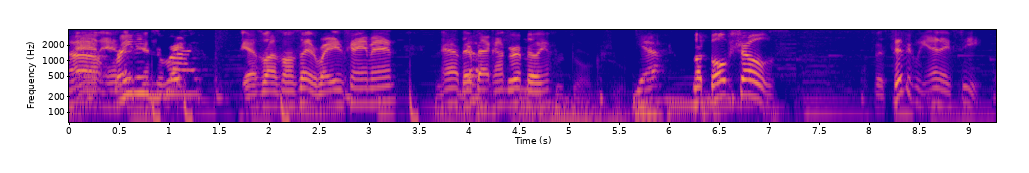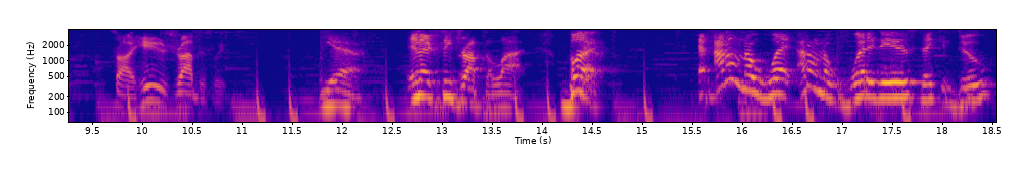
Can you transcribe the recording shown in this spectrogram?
Uh, And- and- ratings and wise, Yeah, that's what I was gonna say. The ratings came in. Yeah, they're Yeah. back under a million. yeah. But both shows, specifically NXT, saw a huge drop this week. Yeah, NXT dropped a lot, but I don't know what I don't know what it is they can do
